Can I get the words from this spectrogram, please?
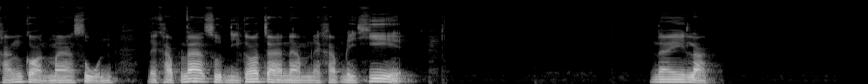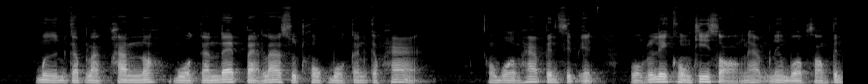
ครั้งก่อนมา0นะครับล่าสุดนี้ก็จะนำนะครับในที่ ในหลักหมื่นกับหลักพันเนาะบวกกันได้ 8 ล่าสุด 6 บวกกันกับ 5 6บวกกับ5เป็น 11 บวกด้วยเลขคงที่ 2 นะครับ 1 บวก2เป็น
